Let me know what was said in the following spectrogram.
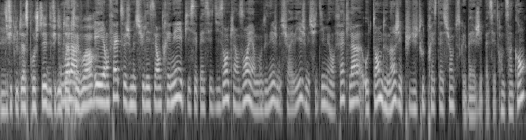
Difficulté à se projeter, difficulté Voilà. à prévoir. Et en fait, je me suis laissée entraîner et puis c'est passé 10 ans, 15 ans et à un moment donné, je me suis réveillée, je me suis dit, mais en fait, là, autant demain, j'ai plus du tout de prestations parce que bah, j'ai passé 35 ans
